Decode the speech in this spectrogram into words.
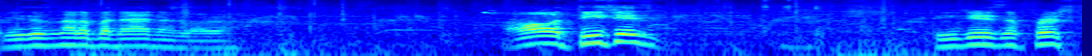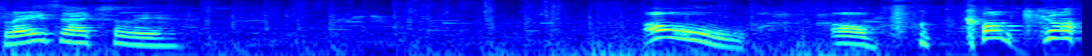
At least it's not a banana, Laura. Oh, DJ's... DJ's in first place, actually. Oh! Oh, go, go!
